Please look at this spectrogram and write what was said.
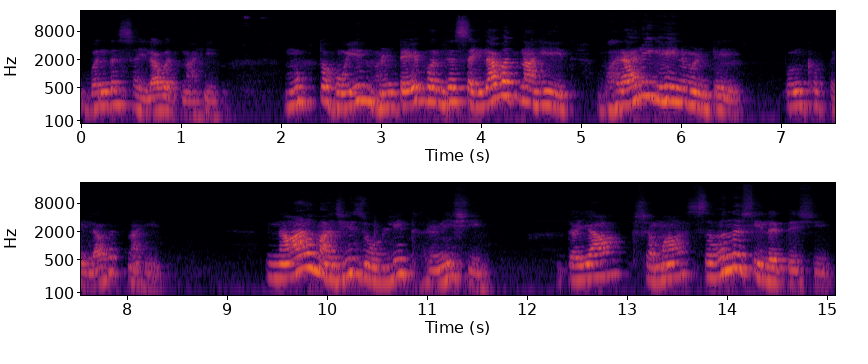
बंद सैलावत नाहीत. मुक्त होईन म्हणते बंध सैलावत नाहीत भरारी घेईन म्हणते पंख फैलावत नाहीत. नाळ माझी जोडली धरणीशी दया क्षमा सहनशीलतेशी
